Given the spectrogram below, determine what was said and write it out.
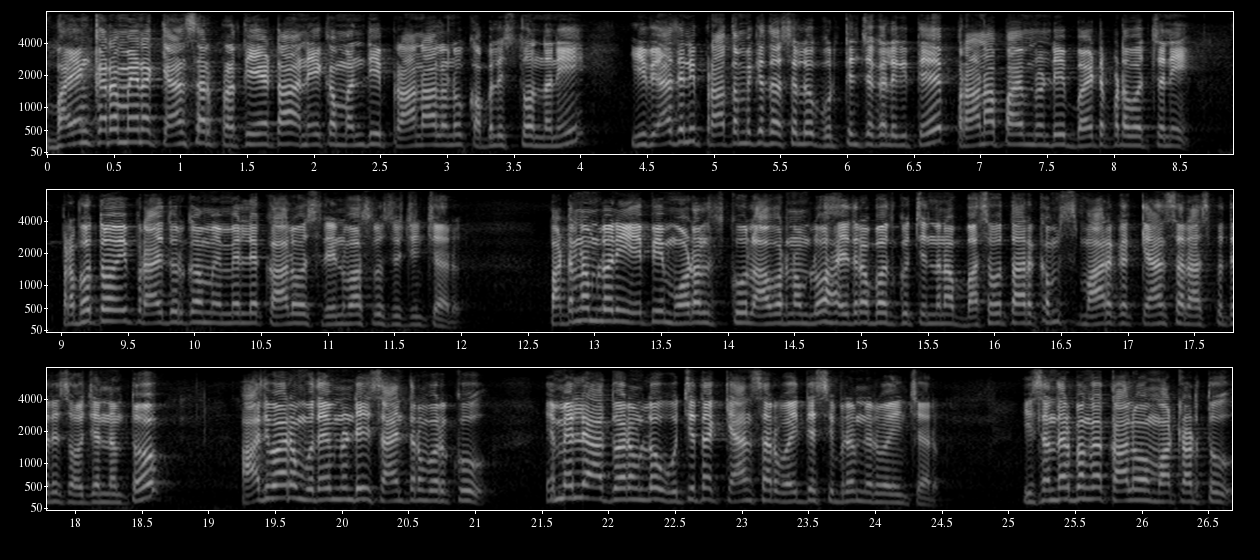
భయంకరమైన క్యాన్సర్ ప్రతి ఏటా అనేక మంది ప్రాణాలను కబలిస్తోందని ఈ వ్యాధిని ప్రాథమిక దశలో గుర్తించగలిగితే ప్రాణాపాయం నుండి బయటపడవచ్చని ప్రభుత్వ వైపు రాయదుర్గం ఎమ్మెల్యే కాలువ శ్రీనివాసులు సూచించారు. పట్టణంలోని ఏపీ మోడల్ స్కూల్ ఆవరణంలో హైదరాబాద్కు చెందిన బసవతారకం స్మారక క్యాన్సర్ ఆసుపత్రి సౌజన్యంతో ఆదివారం ఉదయం నుండి సాయంత్రం వరకు ఎమ్మెల్యే ఆధ్వర్యంలో ఉచిత క్యాన్సర్ వైద్య శిబిరం నిర్వహించారు. ఈ సందర్భంగా కాలువ మాట్లాడుతూ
